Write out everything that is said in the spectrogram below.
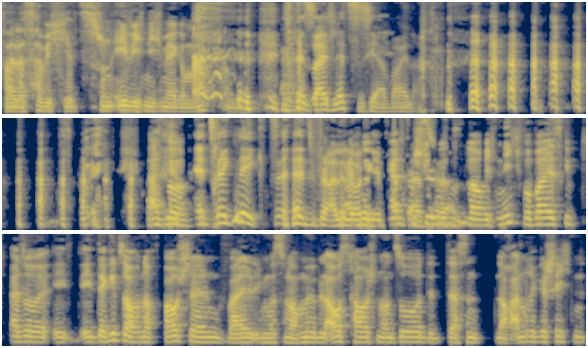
weil das habe ich jetzt schon ewig nicht mehr gemacht. Und, Seit letztes Jahr Weihnachten. also Er trägt nickt. Für alle Also Leute, die ganz so schlimm ist es, glaube ich, nicht. Wobei es gibt, also äh, da gibt's auch noch Baustellen, weil ich muss noch Möbel austauschen und so. Das sind noch andere Geschichten.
